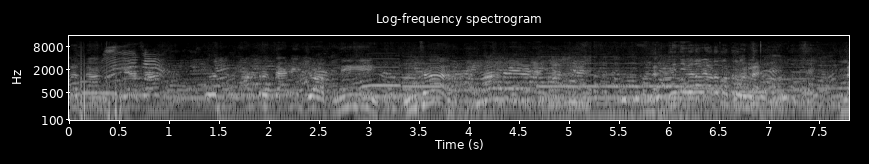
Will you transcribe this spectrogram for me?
गेयं गेयं मन्त्रदान दिएछ त्यो मन्त्र जाने जप नि? हुन्छ? दिने बेलामा एउटा मात्र होला ल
